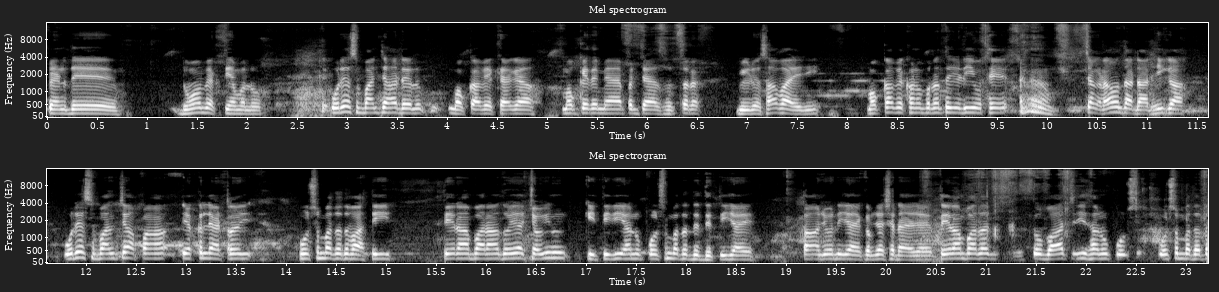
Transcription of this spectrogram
ਪਿੰਡ ਦੇ ਦੋਵਾਂ ਵਿਅਕਤੀਆਂ ਵੱਲੋਂ। ਤੇ ਉਹਦੇ ਸਬੰਧ 'ਚ ਸਾਡੇ ਮੌਕਾ ਵੇਖਿਆ ਗਿਆ। ਮੌਕੇ ਤੇ ਮੈਂ ਪੰਚਾਇਤ ਸਦਰ ਵੀਡੀਓ ਸਾਹਿਬ ਆਏ ਜੀ। ਮੌਕਾ ਵੇਖਣ ਉਪਰੰਤ ਜਿਹੜੀ ਉੱਥੇ ਝਗੜਾ ਹੁੰਦਾ ਡਰ ਸੀਗਾ ਉਹਦੇ ਸਬੰਧ 'ਚ ਆਪਾਂ ਇੱਕ ਲੈਟਰ ਪੁਲਿਸ ਮਦਦ ਵਾਸਤੇ 13 12 2024 ਨੂੰ ਕੀਤੀ ਜੀ, ਸਾਨੂੰ ਪੁਲਿਸ ਮਦਦ ਦਿੱਤੀ ਜਾਏ, ਤਾਂ ਜੋ ਨਜਾਇਜ਼ ਕਬਜ਼ਾ ਛਡਾਇਆ ਜਾਏ। 13 12 ਤੋਂ ਬਾਅਦ 'ਚ ਜੀ ਸਾਨੂੰ ਪੁਲਿਸ ਪੁਲਿਸ ਮਦਦ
